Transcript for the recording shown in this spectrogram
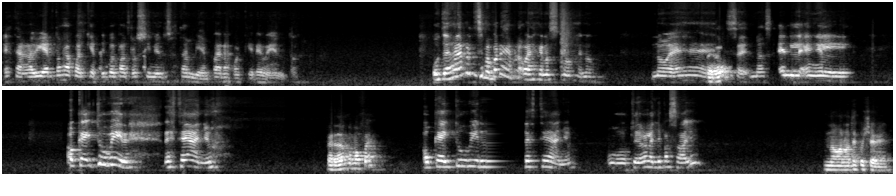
Están abiertos a cualquier tipo de patrocinio, entonces también para cualquier evento. Ustedes van a participar, por ejemplo, bueno, es que no, no, no, no es, no es en, en, el OK to Beer de este año. Perdón, ¿cómo fue? Ok, tu de este año, o estuvieron el año pasado ahí. No, no te escuché bien.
